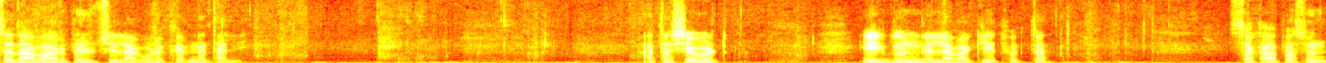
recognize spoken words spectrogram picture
सदाबहार पेरूची लागवड करण्यात आली. आता शेवट एक दोन गल्ल्या बाकी आहेत फक्त. सकाळपासून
